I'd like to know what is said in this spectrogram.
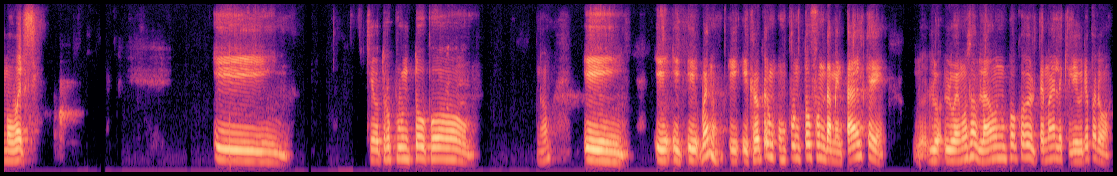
moverse. Y qué otro punto puedo, ¿no? Y, y, y, bueno, y, creo que un, punto fundamental que lo, lo, hemos hablado un poco del tema del equilibrio, pero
